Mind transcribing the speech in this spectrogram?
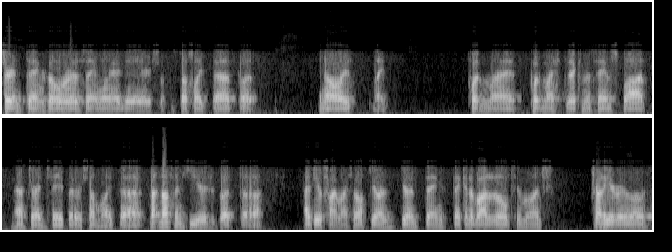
certain things over the same way I did, or stuff like that. But you know, always like putting my putting my stick in the same spot after I tape it or something like that. Not nothing huge, but uh, I do find myself doing doing things, thinking about it a little too much. Trying to get rid of those.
